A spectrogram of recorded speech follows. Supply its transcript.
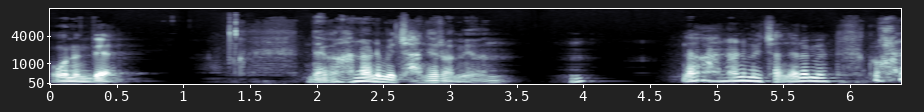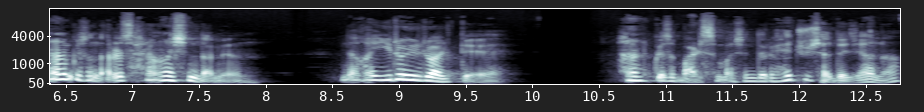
오는데 내가 하나님의 자녀라면, 응? 내가 하나님의 자녀라면, 그 하나님께서 나를 사랑하신다면, 내가 이러이러할 때 하나님께서 말씀하신 대로 해주셔야 되지 않아?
